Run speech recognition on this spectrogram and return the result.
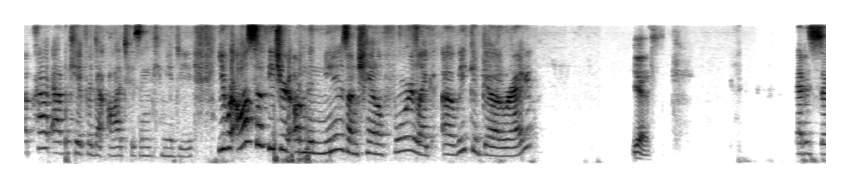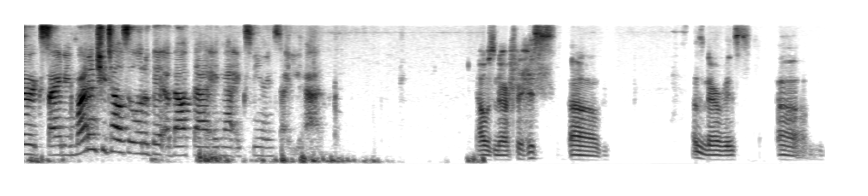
a proud advocate for the autism community. You were also featured on the news on Channel Four like a week ago, right? Yes. That is so exciting. Why don't you tell us a little bit about that and that experience that you had? I was nervous. Um, I was nervous. Um,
